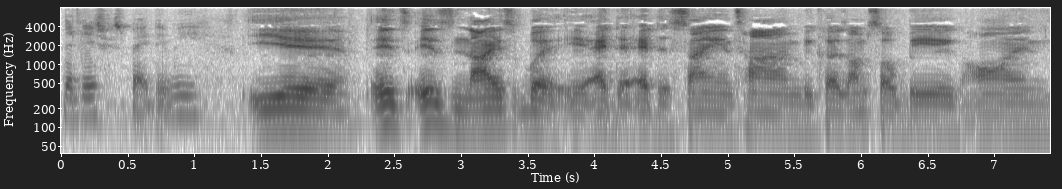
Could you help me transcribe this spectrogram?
the disrespected me. Yeah, it's it's nice, but at the at the same time, because I'm so big on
